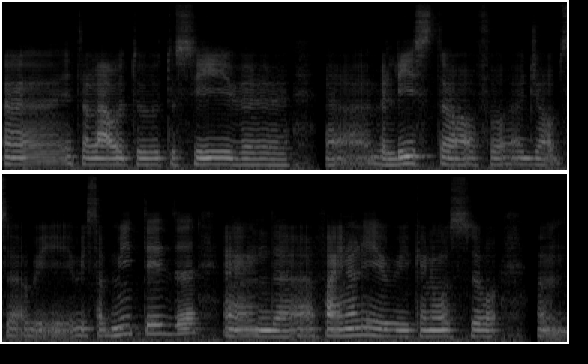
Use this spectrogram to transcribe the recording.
it allowed to, to see the uh, the list of uh, jobs uh, we, we submitted and finally we can also um,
